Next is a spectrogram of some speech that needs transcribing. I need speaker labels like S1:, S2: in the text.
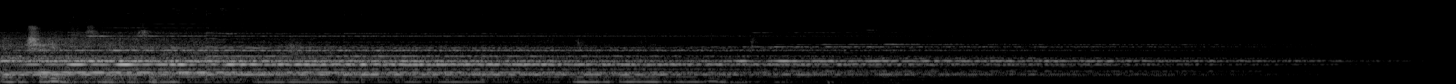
S1: Gegen Sherry muss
